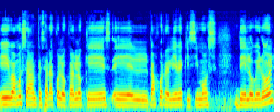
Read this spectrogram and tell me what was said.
Eh, vamos a empezar a colocar lo que es el bajo relieve que hicimos del overall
